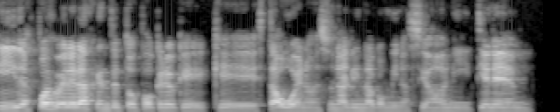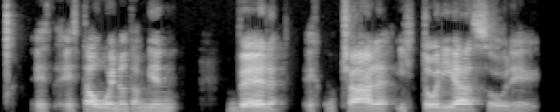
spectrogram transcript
Y después ver el agente topo creo que, que está bueno, es una linda combinación y tiene, está bueno también ver, escuchar historias sobre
